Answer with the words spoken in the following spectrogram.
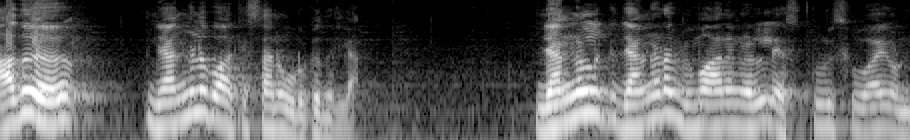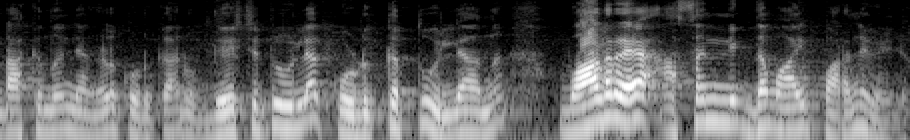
അത് ഞങ്ങൾ പാകിസ്ഥാന് കൊടുക്കുന്നില്ല. ഞങ്ങൾ ഞങ്ങളുടെ വിമാനങ്ങളിൽ എക്സ്ക്ലൂസീവായി ഉണ്ടാക്കുന്നത് ഞങ്ങൾ കൊടുക്കാൻ ഉദ്ദേശിച്ചിട്ടുമില്ല കൊടുക്കത്തുമില്ല എന്ന് വളരെ അസന്നിഗ്ധമായി പറഞ്ഞു കഴിഞ്ഞു.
